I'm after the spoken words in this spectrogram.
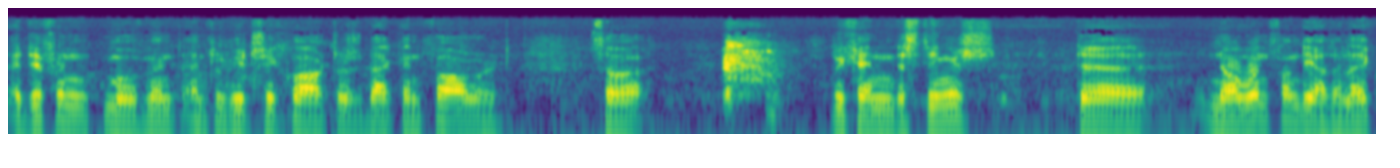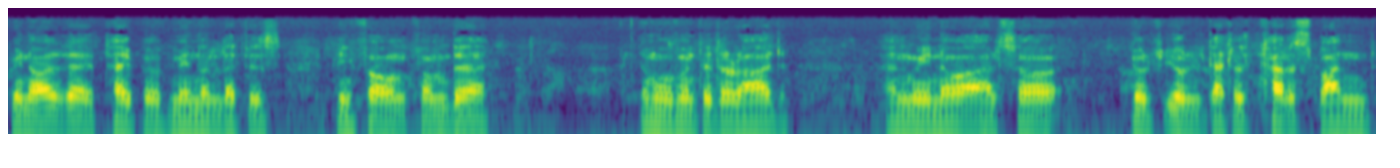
a different movement and will be three quarters back and forward. So we can distinguish the no one from the other. Like we know the type of mineral that is being found from the the movement of the rod, and we know also you'll, you'll, that'll correspond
